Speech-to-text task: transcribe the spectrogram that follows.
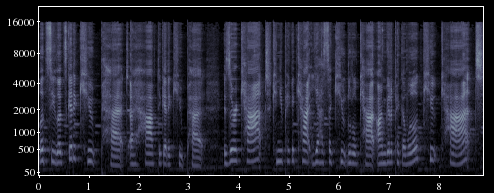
Let's see. Let's get a cute pet. I have to get a cute pet. Is there a cat? Can you pick a cat? Yes, a cute little cat. I'm going to pick a little cute cat.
